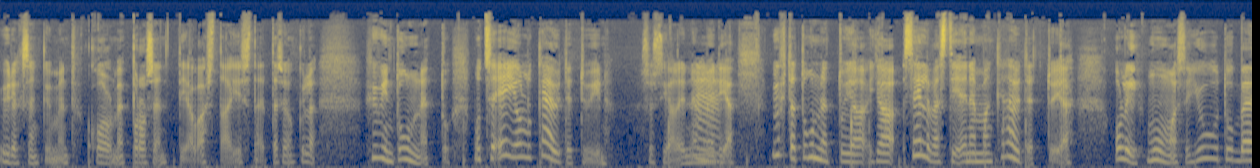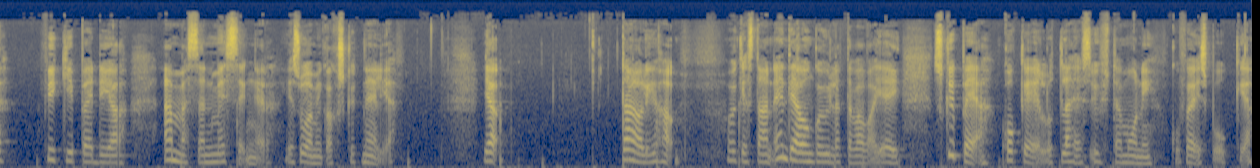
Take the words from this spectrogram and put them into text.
93 prosenttia vastaajista, että se on kyllä hyvin tunnettu, mutta se ei ollut käytetyin sosiaalinen mm. media. Yhtä tunnettuja ja selvästi enemmän käytettyjä oli muun muassa YouTube, Wikipedia, MSN Messenger ja Suomi24. Ja tämä oli ihan Oikeastaan en tiedä, onko yllättävä vai ei. Skypeä kokeillut lähes yhtä moni kuin Facebookia.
